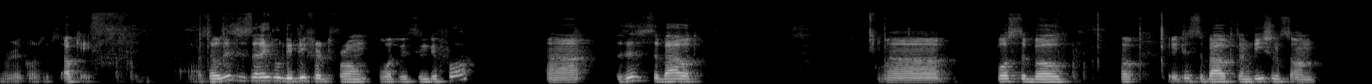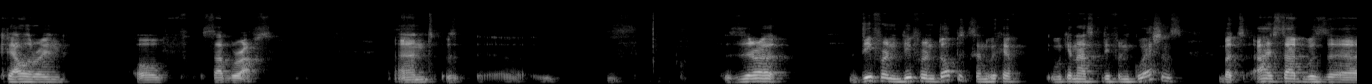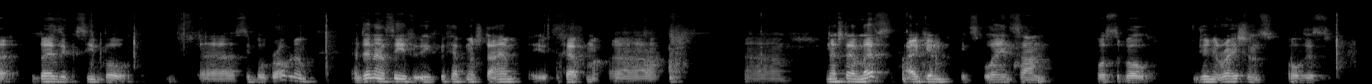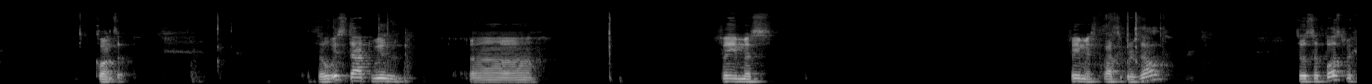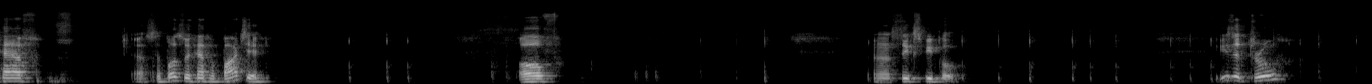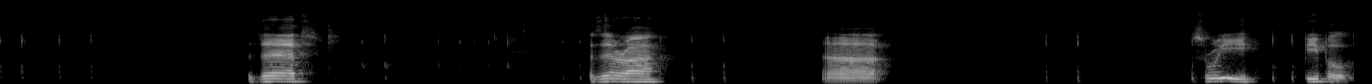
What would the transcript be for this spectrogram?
record this. Okay. So this is a little bit different from what we've seen before. Uh, this is about uh, possible, oh, it is about conditions on coloring of subgraphs. And uh, there are different different topics and we have we can ask different questions but i start with a basic simple uh, simple problem and then i'll see if, if we have much time if we have uh, uh, much time left i can explain some possible generations of this concept so we start with uh, famous famous classic result. So suppose we have uh, suppose we have a party of uh, six people. Is it true that there are uh, three people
